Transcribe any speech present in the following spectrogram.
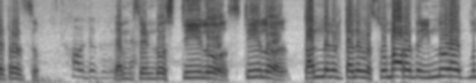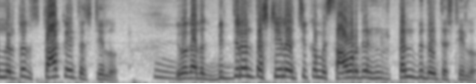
materials M sand steel steel ಟನ್ಗಳು ಟನ್ಗಳು ಸುಮಾರು ಅಂದ್ರೆ ಇನ್ನೂರ ಐವತ್ತು ಮುನ್ನೂರು ಟನ್ ಸ್ಟಾಕ್ ಐತೆ ಸ್ಟೀಲು. ಇವಾಗ ಅದಕ್ಕೆ ಬಿದ್ದಿರೋಂಥ ಸ್ಟೀಲ್ ಹೆಚ್ಚು ಕಮ್ಮಿ ಸಾವಿರದ ಎಂಟುನೂರು ಟನ್ ಬಿದ್ದೈತೆ ಸ್ಟೀಲು.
